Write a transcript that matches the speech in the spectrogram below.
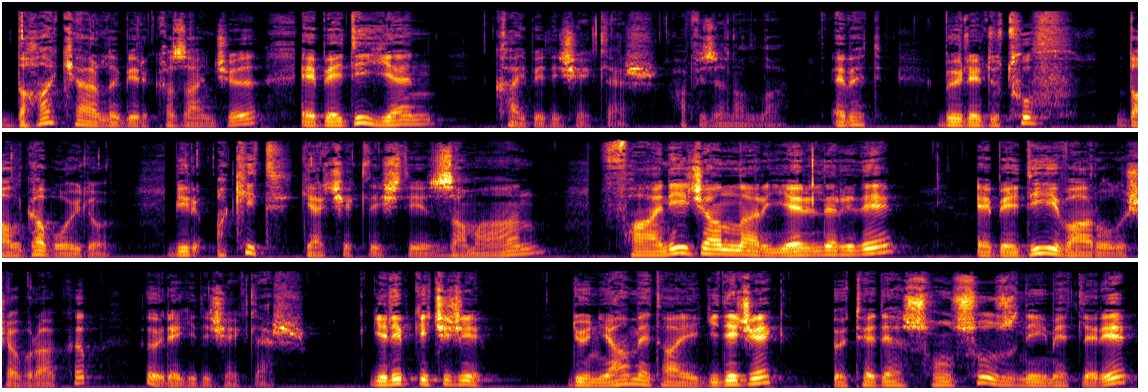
daha karlı bir kazancı ebediyen kaybedecekler. Hafizan Allah. Evet, böyle lütuf dalga boylu bir akit gerçekleştiği zaman fani canlar yerlerini ebedi varoluşa bırakıp öyle gidecekler. Gelip geçici dünya metayı gidecek, ötede sonsuz nimetleri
